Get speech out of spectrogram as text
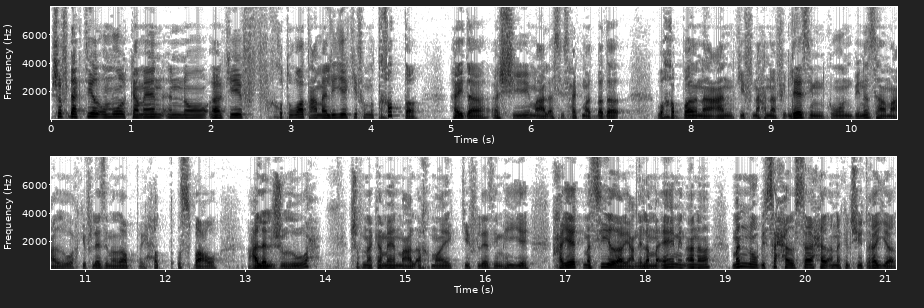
شفنا كثير أمور كمان إنه آه، كيف خطوات عملية كيف بنتخطى هيدا الشيء مع الأسيس حكمت بدا وخبرنا عن كيف نحن في لازم نكون بنزهة مع الروح كيف لازم الرب يحط إصبعه على الجروح. شفنا كمان مع الأخ مايك كيف لازم هي حياة مسيرة. يعني لما آمن أنا منه بسحر ساحر أنا كل شيء تغير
